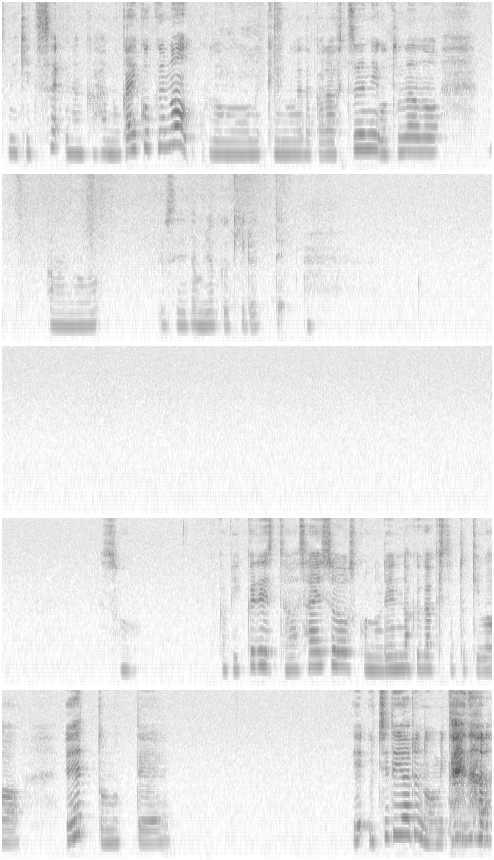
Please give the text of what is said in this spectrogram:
普通にキッズなんかあの外国の子供向けのだから普通に大人のあの女性でもよく着るって。そう。びっくりした。最初この連絡が来た時はえっ？と思ってえうちでやるの？みたいな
